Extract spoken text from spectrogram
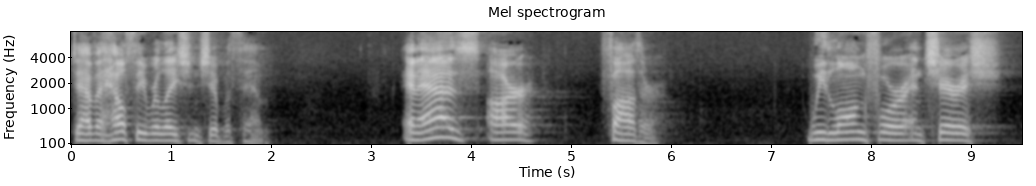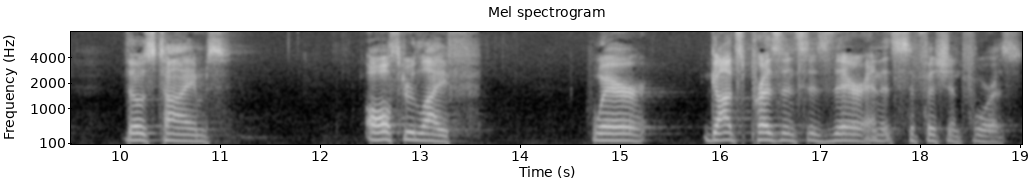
to have a healthy relationship with Him. And as our Father, we long for and cherish those times all through life where God's presence is there and it's sufficient for us.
